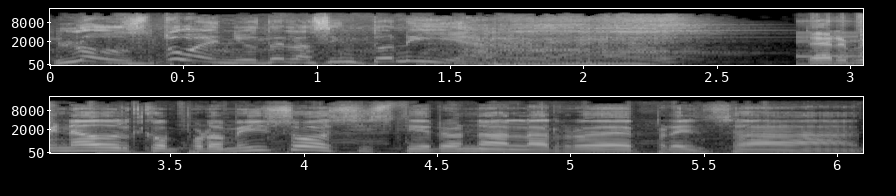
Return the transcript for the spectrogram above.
los dueños de la sintonía. Terminado el compromiso, asistieron a la rueda de prensa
